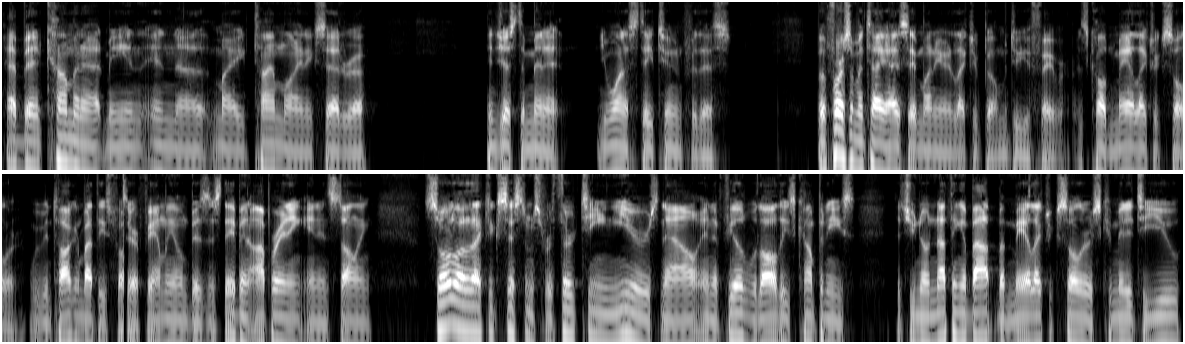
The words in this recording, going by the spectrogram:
have been coming at me in in uh, my timeline, etc. In just a minute, you want to stay tuned for this. But first, I'm going to tell you how to save money on your electric bill. I'm going to do you a favor. It's called May Electric Solar. We've been talking about these folks. They're a family owned business. They've been operating and installing solar electric systems for 13 years now in a field with all these companies that you know nothing about, but May Electric Solar is committed to you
